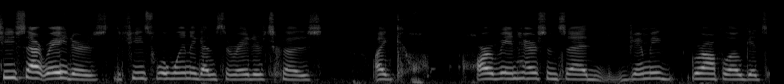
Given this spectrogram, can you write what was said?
Chiefs at Raiders. The Chiefs will win against the Raiders because, like Harvey and Harrison said, Jimmy Garoppolo gets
